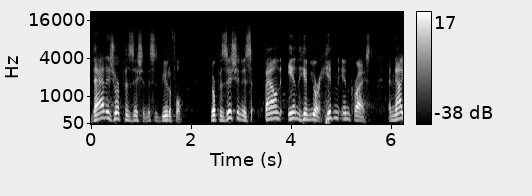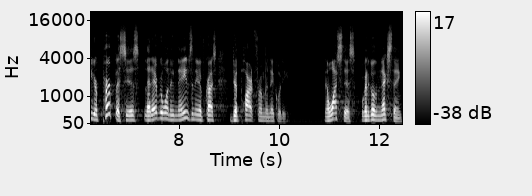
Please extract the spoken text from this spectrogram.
That is your position. This is beautiful. Your position is found in Him. You are hidden in Christ. And now your purpose is let everyone who names the name of Christ depart from iniquity. Now, watch this. We're going to go to the next thing.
